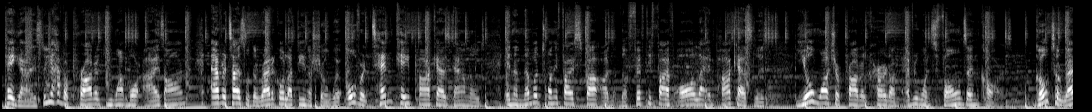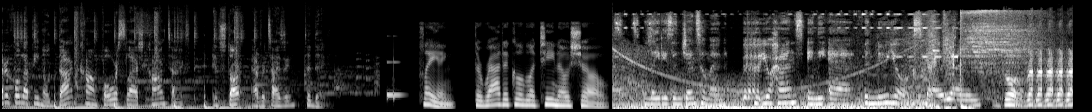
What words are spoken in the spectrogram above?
Hey guys, do you have a product you want more eyes on? Advertise with the Radical Latino Show, where over 10k podcast downloads in the number 25 spot on the 55 All Latin podcast list. You'll want your product heard on everyone's phones and cars. Go to radicallatino.com forward slash contacts and start advertising today. Playing the Radical Latino Show. Ladies and gentlemen, put your hands in the air. The New York's very own.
